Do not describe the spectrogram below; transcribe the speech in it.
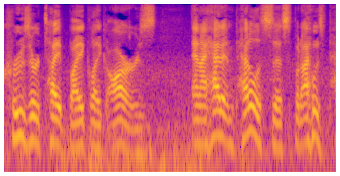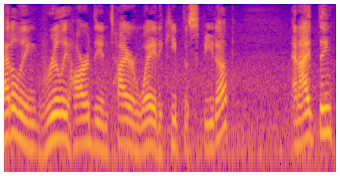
cruiser type bike like ours. And I had it in pedal assist, but I was pedaling really hard the entire way to keep the speed up. And I think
